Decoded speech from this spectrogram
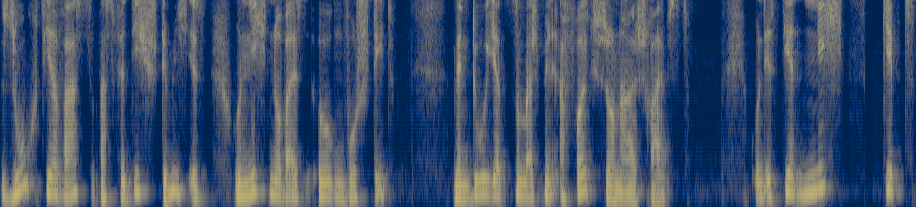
such dir was, was für dich stimmig ist und nicht nur, weil es irgendwo steht. Wenn du jetzt zum Beispiel ein Erfolgsjournal schreibst und es dir nichts gibt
